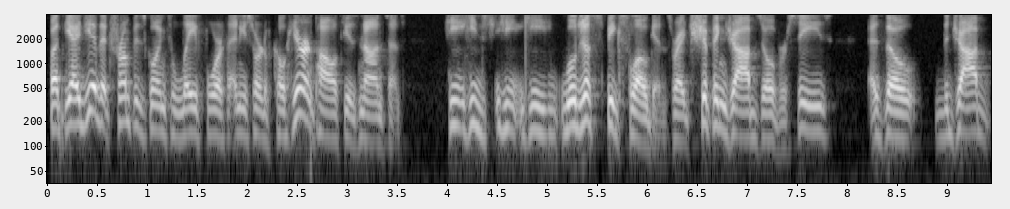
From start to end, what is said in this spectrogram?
But the idea that Trump is going to lay forth any sort of coherent policy is nonsense. He, he, he, he will just speak slogans, right? Shipping jobs overseas as though the job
